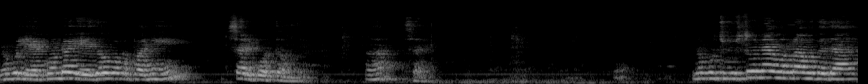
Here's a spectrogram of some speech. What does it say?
నువ్వు లేకుండా ఏదో ఒక పని సరిపోతుంది. సరే. నువ్వు చూస్తూనే ఉన్నావు కదా.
